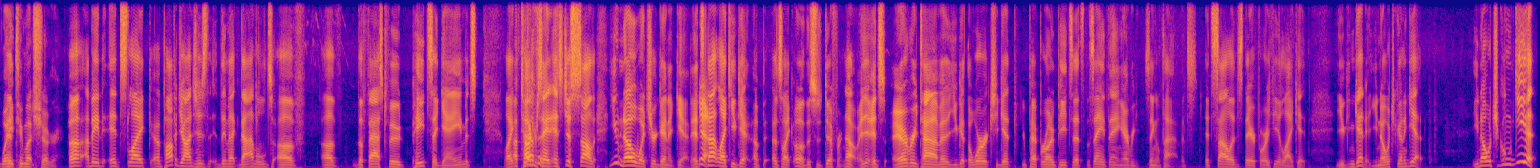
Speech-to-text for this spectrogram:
Way too much sugar. Well, I mean, it's like uh, Papa John's is the McDonald's of of the fast food pizza game. It's like Tucker said, it's just solid. You know what you're gonna get. It's Yeah. not like you get. A, it's like, oh, this is different. No, it, it's every time uh, you get the works, you get your pepperoni pizza. It's the same thing every single time. It's it's solid. It's there for if you like it. You can get it. You know what you're gonna get. You know what you're gonna get.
